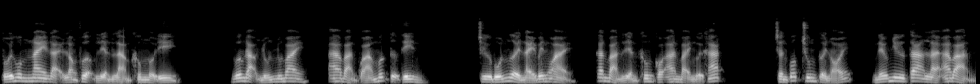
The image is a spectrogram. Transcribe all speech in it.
tối hôm nay đại long phượng liền làm không nổi đi. Vương đạo nhún nhún bay a bản quá mức tự tin. Trừ bốn người này bên ngoài, căn bản liền không có an bài người khác. Trần quốc trung cười nói, nếu như ta là a bản,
